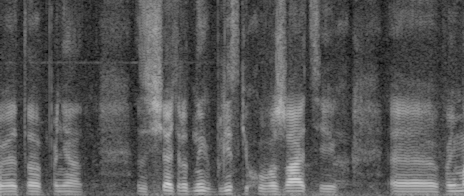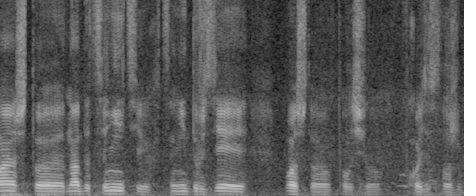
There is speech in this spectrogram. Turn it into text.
Это понятно. Защищать родных, близких, уважать их – Э, понимаю, что надо ценить их, ценить друзей. Вот что получил в ходе службы.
